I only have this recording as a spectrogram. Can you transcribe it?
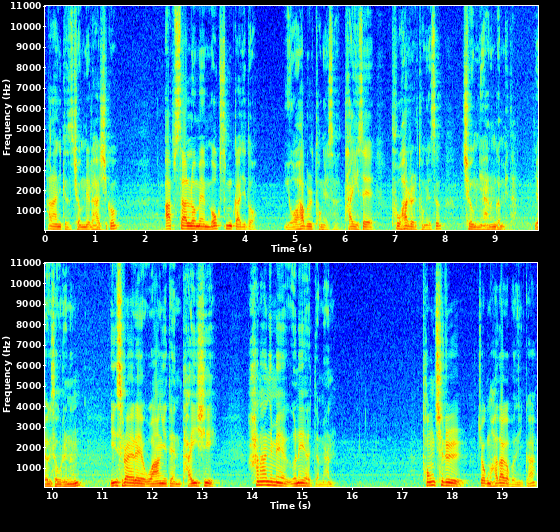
하나님께서 정리를 하시고 압살롬의 목숨까지도 요압을 통해서 다윗의 부활을 통해서 정리하는 겁니다. 여기서 우리는 이스라엘의 왕이 된 다윗이 하나님의 은혜였다면 통치를 조금 하다가 보니까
